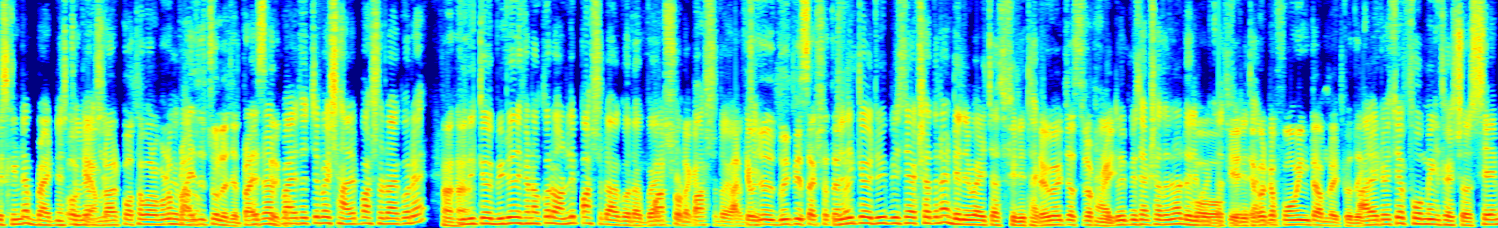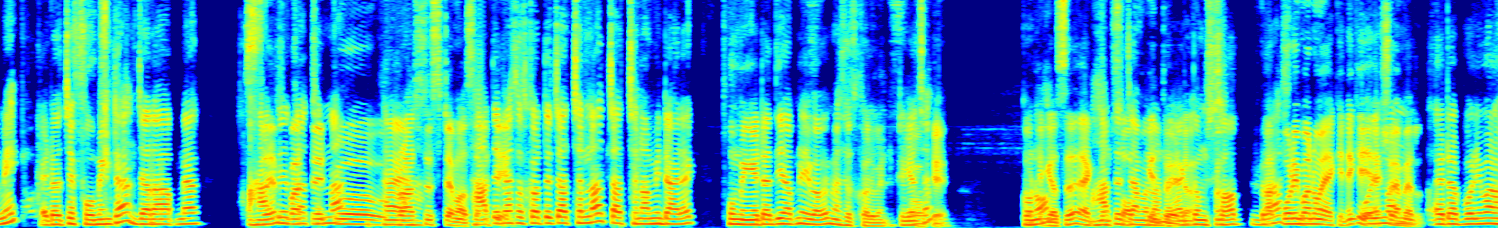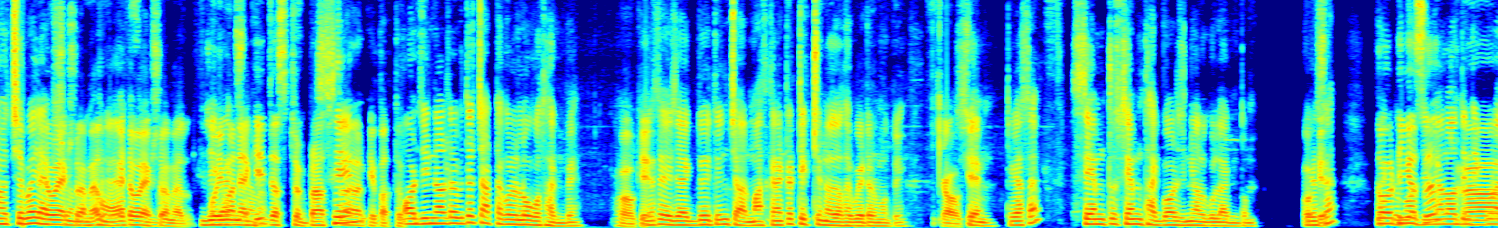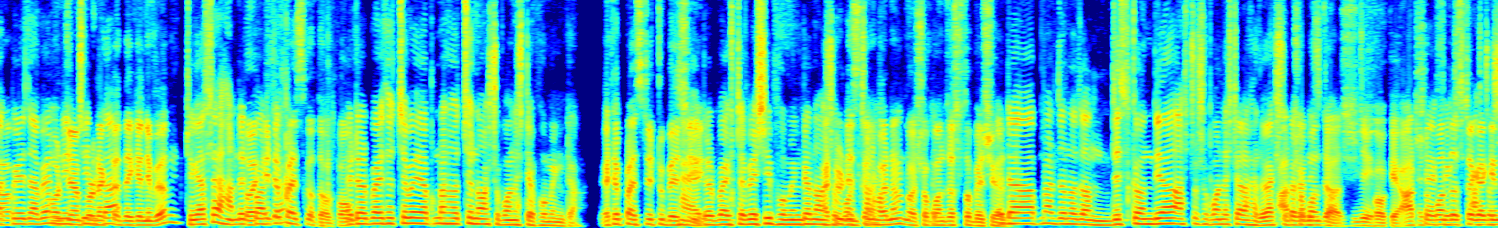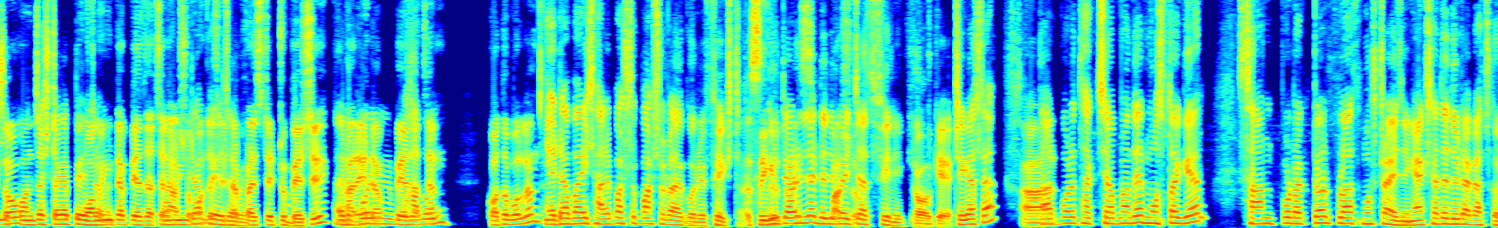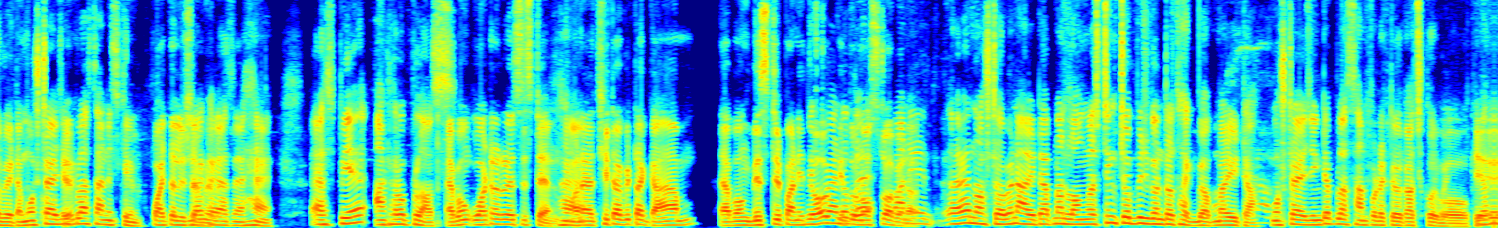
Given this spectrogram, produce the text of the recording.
স্কিনটা ব্রাইটনেস চলে আসে। আমরা আর কথা বলব না প্রাইসে চলে যায় প্রাইস প্রাইস হচ্ছে ভাই সাড়ে পাঁচশো টাকা করে। হ্যাঁ, হ্যাঁ। যদি কেউ ভিডিও দেখে না করে অনলি পাঁচশো টাকা করে রাখবে পাঁচশো টাকা। পাঁচশো টাকা আর কেউ যদি দুই পিস একসাথে যদি কেউ দুই পিস একসাথে না ডেলিভারি চার্জ ফ্রি থাকে। ডেলিভারি চার্জটা হ্যাঁ ফ্রি দুই পিস একসাথে না ডেলিভারি চার্জ ফ্রি এবার থাকে। ফোমিংটা আমরা একটু আর এটা হচ্ছে ফোমিং ফেস ওয়াশ সেমি এটা হচ্ছে ফোমিংটা যারা আপনার হাতে চাচ্ছেন না। একটু হ্যাঁ, ব্রাশ সিস্টেম আছে হাতে মেসেজ করতে চাচ্ছেন না চাচ্ছেন আমি ডাইরেক্ট ফোমিং এটা দিয়ে আপনি এইভাবে মেসেজ করবেন ঠিক আছে? কোনো ঠিক আছে একদম সফট ঝামেলা কিন্তু একদম হ্যাঁ? সফট ব্রাশ পরিমাণও একই নাকি? 100 ml এটার পরিমাণ হচ্ছে ভাই 100 100 ml হ্যাঁ, এটাও 100 100 ml পরিমাণ একই জাস্ট ব্রাশটা আর কি পার্থক্য। অরিজিনালটার ভিতরে চারটা করে লোগো থাকবে। ওকে ঠিক আছে এই যে এক দুই তিন চার মাঝখানে একটা টিক চিহ্ন দেওয়া থাকবে এটার মতোই। ওকে সেম ঠিক আছে? সেম টু সেম থাকবে অরিজিনালগুলো একদম। ঠিক আছে? তো ঠিক আছে অরিজিনাল অথেন্টিক প্রোডাক্ট পেয়ে যাবেন প্রোডাক্টটা দেখে নেবেন। ঠিক আছে হান্ড্রেড তো এটা প্রাইস কত এটার প্রাইস হচ্ছে ভাই আপনার হচ্ছে নশো পঞ্চাশ টাকা ফোমিংটা এটা প্রাইসটা একটু বেশি। হ্যাঁ এটার প্রাইসটা বেশি ফোমিংটা ডিসকাউন্ট হয় না? 950 তো বেশি হয় এটা আপনার জন্য যান ডিসকাউন্ট দিয়ে আটশোশো পঞ্চাশ টাকা রাখা যাবে একশো টাকা discount। 850 জি। ওকে 850 টাকা কিন্তু পঞ্চাশ টাকা পেয়ে যাবেন। ফর্মিংটা পেয়ে যাচ্ছেন Foaming টা 850 এটা প্রাইসটা একটু বেশি। আর এটা পেয়ে যাচ্ছেন কত বললেন? এটা ভাই সাড়ে পাঁচশো পাঁচশো টাকা করে ফিক্সড দুইটা নিলে ডেলিভারি চার্জ ফ্রি ওকে ঠিক আছে? তারপরে থাকছে আপনাদের মোস্তাগের সান প্রোডাক্টর প্লাস মোস্টারাইজিং একসাথে দুইটা কাজ করবে এটা। মোস্টারাইজিং প্লাস সানস্ক্রিন 45 টাকা আছে হ্যাঁ। এসপিএ আঠারো প্লাস এবং ওয়াটার রেসিস্ট্যান্ট। মানে ছিটাপিটা গাম এবং বৃষ্টির পানিতে কিন্তু নষ্ট হবে না। হ্যাঁ নষ্ট হবে না। আর এটা আপনার লং লাস্টিং চব্বিশ ঘণ্টা থাকবে আপনার এটা। ময়শ্চারাইজিংটা প্লাস সান প্রোডাক্টের কাজ করবে।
